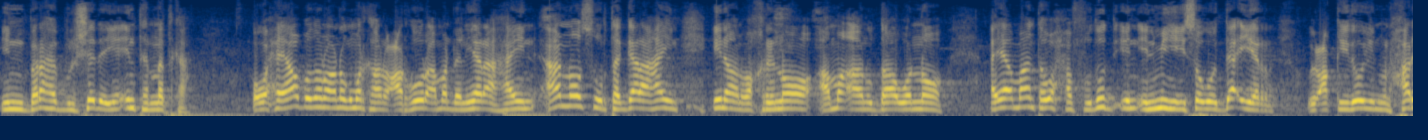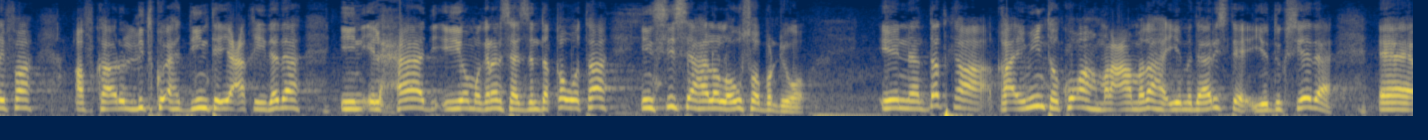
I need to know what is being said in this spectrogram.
in baraha bulshada iyo internetka. Oo waxyaabo badanoo annagu markaanu carruur ama dhallinyar ahayn aan noo suurtagal ahayn inaannu akhrinno ama aanu daawanno ayaa maanta waxa fudud in ilmihii isagoo da'yar uu caqiidooyin munxarifa afkaaro lid ku ah diinta iyo caqiidada in ilxaad iyo ma garanaysaa sandaqo wata in si sahlo loogu soo bandhigo. In dadka qaa'imiinta ku ah malcaamadaha iyo madaarista iyo dugsiyada ee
